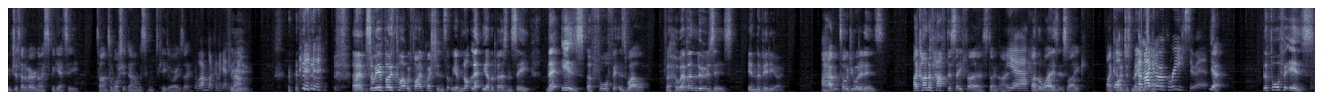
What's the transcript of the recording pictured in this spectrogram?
We've just had a very nice spaghetti. Time to wash it down with some tequila rose Well, I'm not going to get for any you. wrong. um, so we have both come up with five questions that we have not let the other person see. There is a forfeit as well for whoever loses in the video. I haven't told you what it is. I kind of have to say first, don't I? yeah. Otherwise, it's like I could have just made Am I going to agree to it? Yeah. The forfeit is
